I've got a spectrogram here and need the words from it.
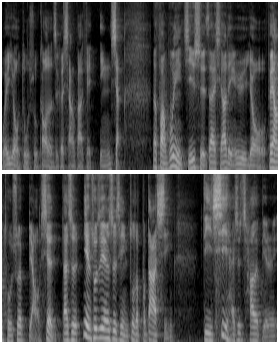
唯有读书高的这个想法给影响。那仿佛你即使在其他领域有非常突出的表现，但是念书这件事情你做的不大行，底气还是差了别人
